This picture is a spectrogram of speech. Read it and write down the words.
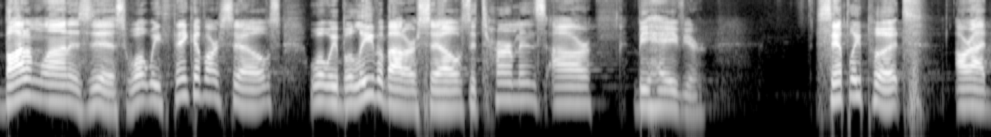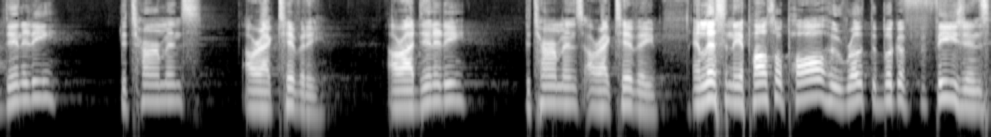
Bottom line is this what we think of ourselves, what we believe about ourselves, determines our behavior. Simply put, our identity determines our activity. Our identity determines our activity. And listen, the Apostle Paul, who wrote the book of Ephesians,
